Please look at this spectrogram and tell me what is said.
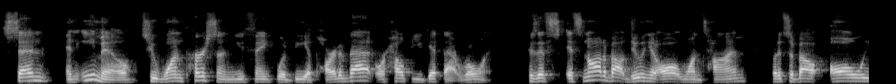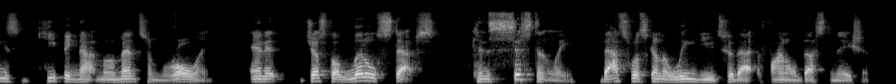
send an email to one person you think would be a part of that or help you get that rolling. Because it's it's not about doing it all at one time but it's about always keeping that momentum rolling. And it just the little steps consistently, that's what's going to lead you to that final destination.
